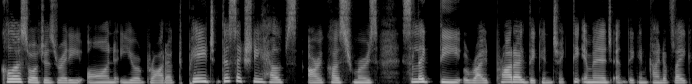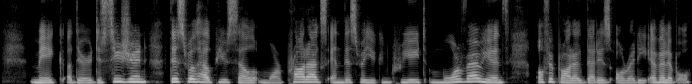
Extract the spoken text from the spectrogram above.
color swatches ready on your product page. This actually helps our customers select the right product. They can check the image and they can kind of like make uh, their decision. This will help you sell more products. And this way you can create more variants of a product that is already available.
